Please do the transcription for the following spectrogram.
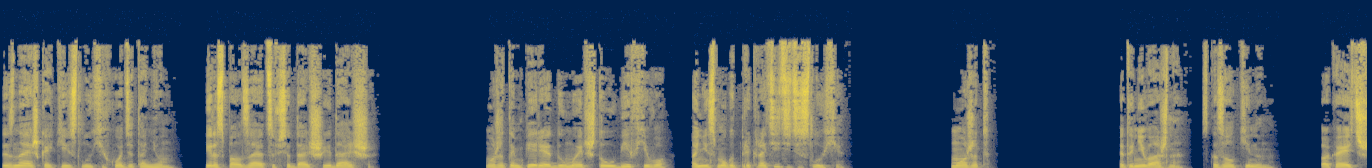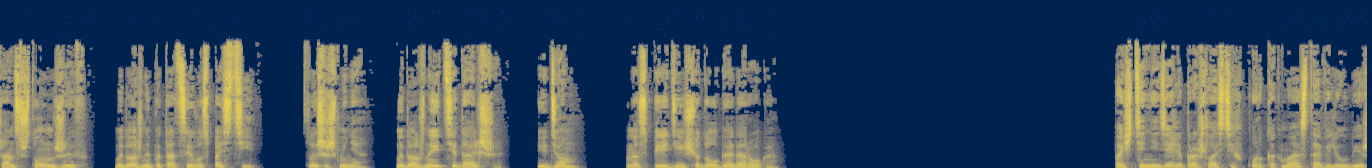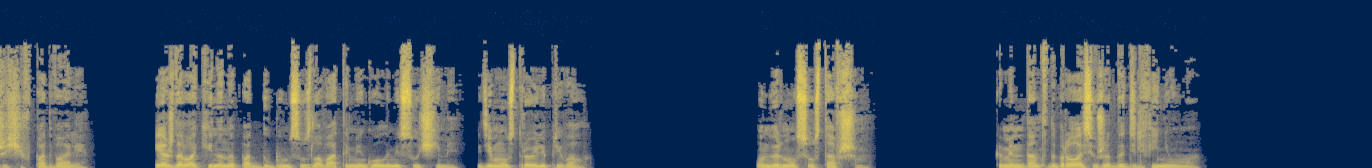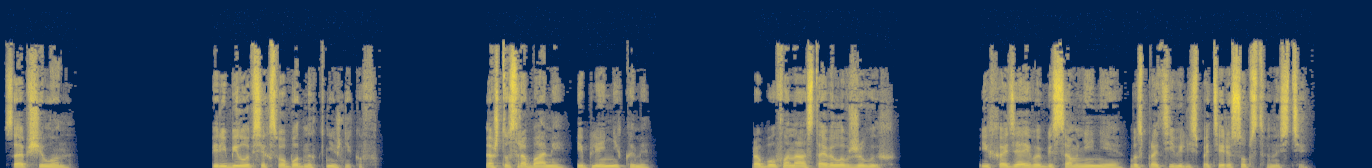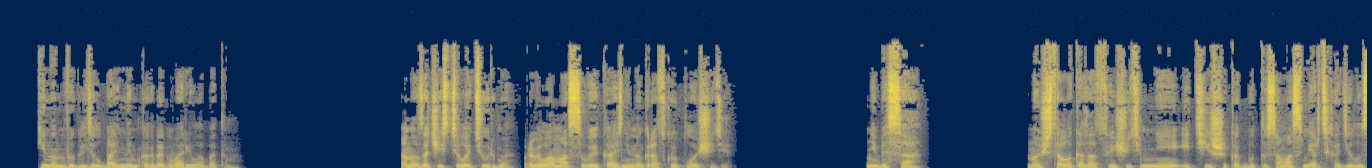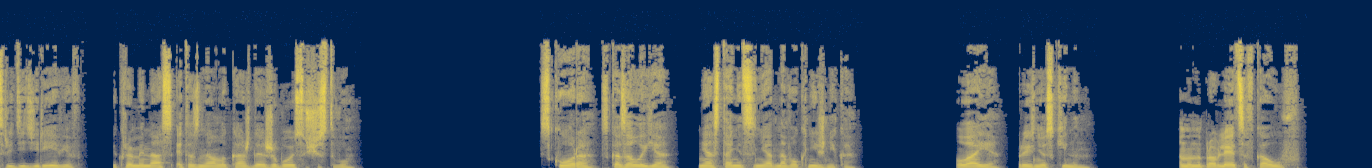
Ты знаешь, какие слухи ходят о нем и расползаются все дальше и дальше. Может, Империя думает, что, убив его, они смогут прекратить эти слухи? Может...» «Это не важно», — сказал Кинан. «Пока есть шанс, что он жив, мы должны пытаться его спасти. Слышишь меня?» Мы должны идти дальше. Идем. У нас впереди еще долгая дорога. Почти неделя прошла с тех пор, как мы оставили убежище в подвале. Я ждала Кинана под дубом с узловатыми голыми сучьями, где мы устроили привал. Он вернулся уставшим. Комендант добралась уже до Дельфиниума. Сообщил он. Перебила всех свободных книжников. А что с рабами и пленниками? Рабов она оставила в живых. Их хозяева, без сомнения, воспротивились потере собственности. Кинан выглядел больным, когда говорил об этом. Она зачистила тюрьмы, провела массовые казни на городской площади. Небеса. Ночь стала казаться еще темнее и тише, как будто сама смерть ходила среди деревьев, и кроме нас это знало каждое живое существо. «Скоро», — сказала я, не останется ни одного книжника. «Лая», — произнес Кинан. «Она направляется в Кауф».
